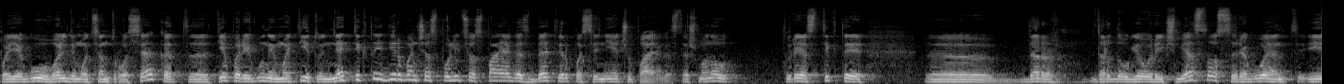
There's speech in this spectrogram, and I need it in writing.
pajėgų valdymo centruose, kad tie pareigūnai matytų ne tik tai dirbančias policijos pajėgas, bet ir pasieniečių pajėgas. Tai aš manau, turės tik tai dar, dar daugiau reikšmės tos, reaguojant į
